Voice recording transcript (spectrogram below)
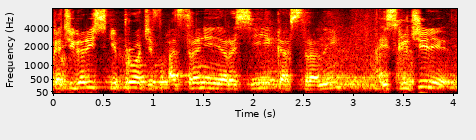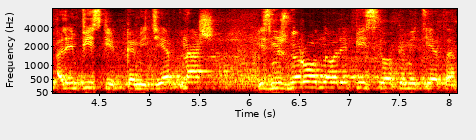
категорически против отстранения России как страны, исключили Олимпийский комитет наш из Международного Олимпийского комитета.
